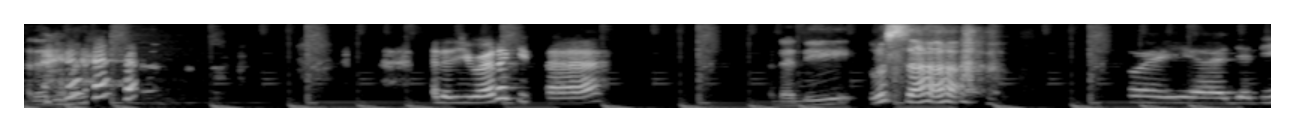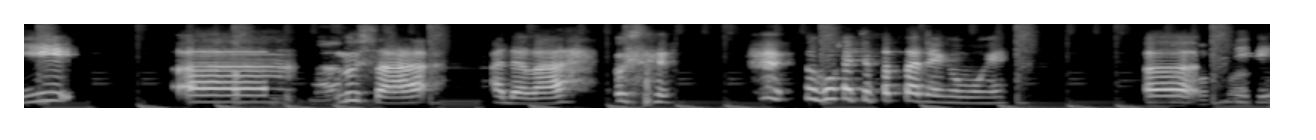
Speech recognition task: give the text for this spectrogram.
Ada di mana? Ada di mana kita? Ada di lusa. Oh iya, jadi eh lusa adalah Kok gue kecepetan ya ngomongnya. Eh Apa-apa. jadi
